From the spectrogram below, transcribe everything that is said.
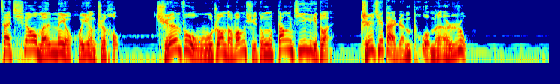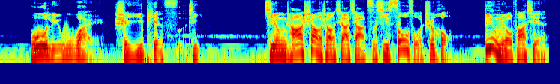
在敲门没有回应之后，全副武装的汪旭东当机立断，直接带人破门而入。屋里屋外是一片死寂。警察上上下下仔细搜索之后，并没有发现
